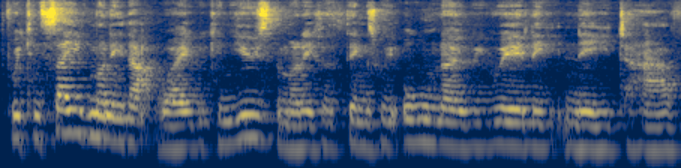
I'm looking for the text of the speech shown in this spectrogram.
If we can save money that way, we can use the money for the things we all know we really need to have.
